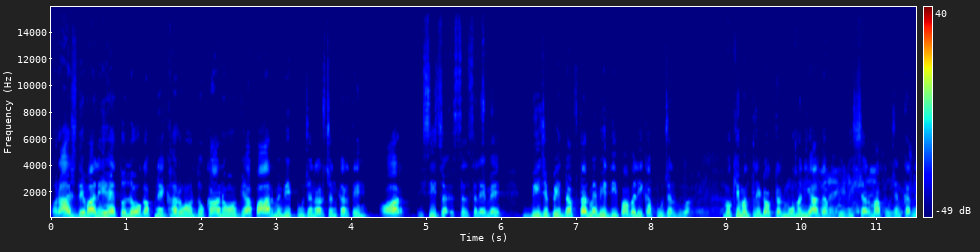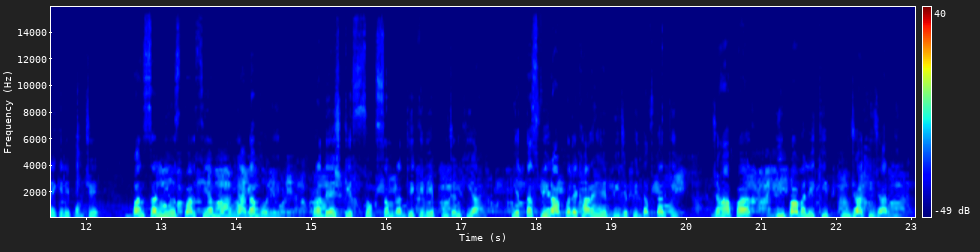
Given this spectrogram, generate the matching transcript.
और आज दिवाली है तो लोग अपने घरों, दुकानों, व्यापार में भी पूजन अर्चन करते हैं। और इसी सिलसिले में बीजेपी दफ्तर में भी दीपावली का पूजन हुआ। मुख्यमंत्री डॉक्टर मोहन यादव, बीडी शर्मा पूजन करने के लिए पहुँचे। बंसल न्यूज़ पर सीएम मोहन यादव बोले, प्रदेश की सुख समृद्धि के लिए पूजन किया है। ये तस्वीर आपको दिखा रहे हैं बीजेपी दफ्तर की, जहाँ पर दीपावली की पूजा की जा रही है।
